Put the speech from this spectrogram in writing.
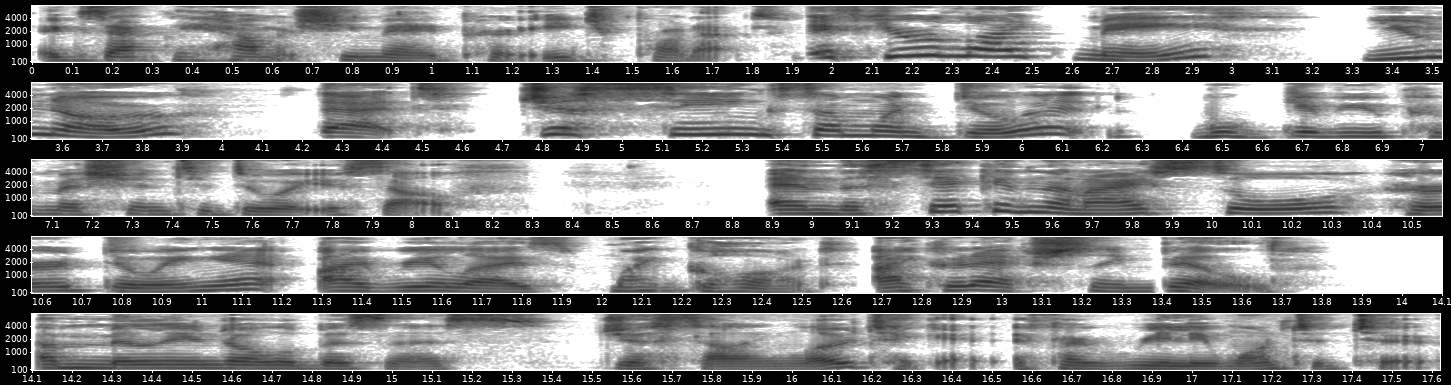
exactly how much she made per each product. If you're like me, you know that just seeing someone do it will give you permission to do it yourself. And the second that I saw her doing it, I realized, my God, I could actually build a million dollar business just selling low ticket if I really wanted to.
